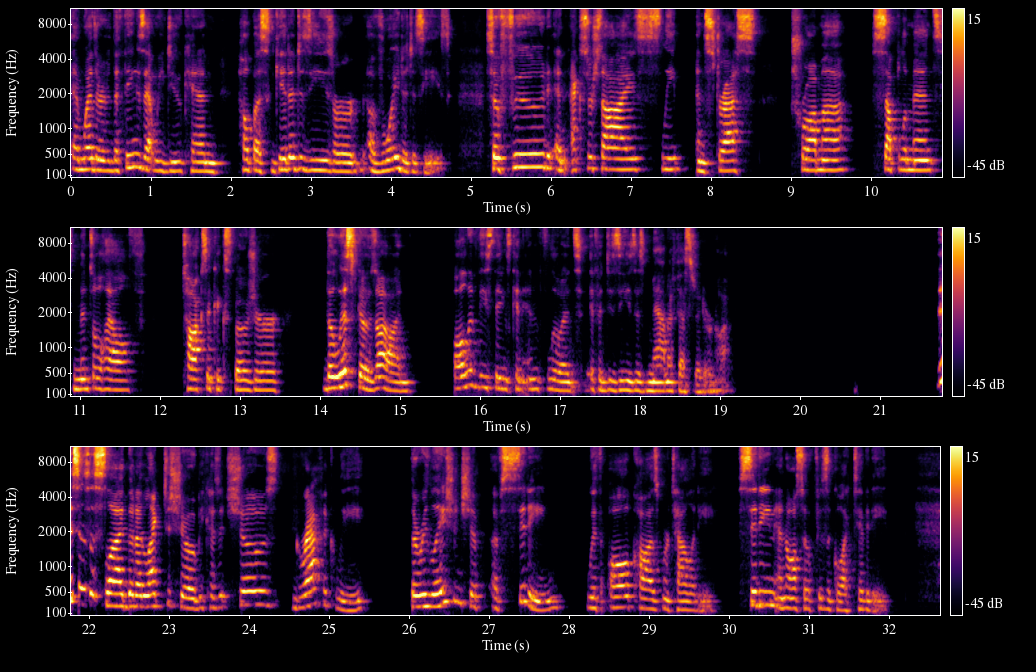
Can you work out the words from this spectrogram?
and whether the things that we do can help us get a disease or avoid a disease. So food and exercise, sleep and stress, trauma, supplements, mental health, toxic exposure, the list goes on. All of these things can influence if a disease is manifested or not. This is a slide that I like to show because it shows graphically the relationship of sitting with all-cause mortality, sitting and also physical activity.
